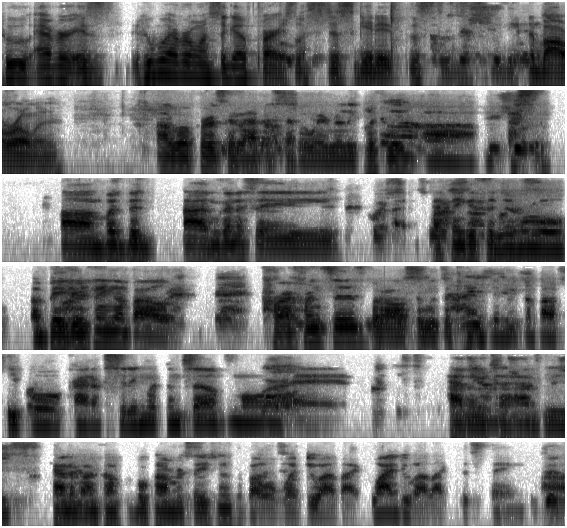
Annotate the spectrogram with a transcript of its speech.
whoever is whoever wants to go first, let's just get it. Let's, get the ball rolling. I'll go first because I have to step away really quickly. Um, um, but the I'm gonna say I think it's a general a bigger thing about preferences, but also with the pandemic about people kind of sitting with themselves more and having to have these kind of uncomfortable conversations about well, what do I like? Why do I like this thing? Um,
